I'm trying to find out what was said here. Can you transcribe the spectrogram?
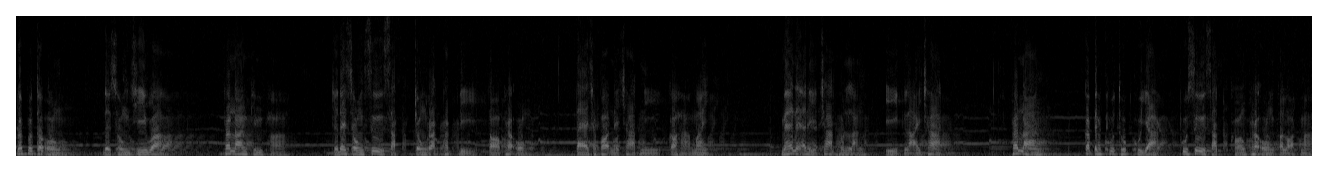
พระพุทธองค์ได้ทรงชี้ว่า พระนางพิมพาจะได้ทรงซื่อสัตย์จงรักภักดีต่อพระองค์ แต่เฉพาะในชาตินี้ก็หาไม่ แม้ในอดีตชาติหนหลังอีกหลายชาติ พระนางก็เป็นคู่ทุกข์คู่ยากผู้ซื่อสัตย์ของพระองค์ตลอดมา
